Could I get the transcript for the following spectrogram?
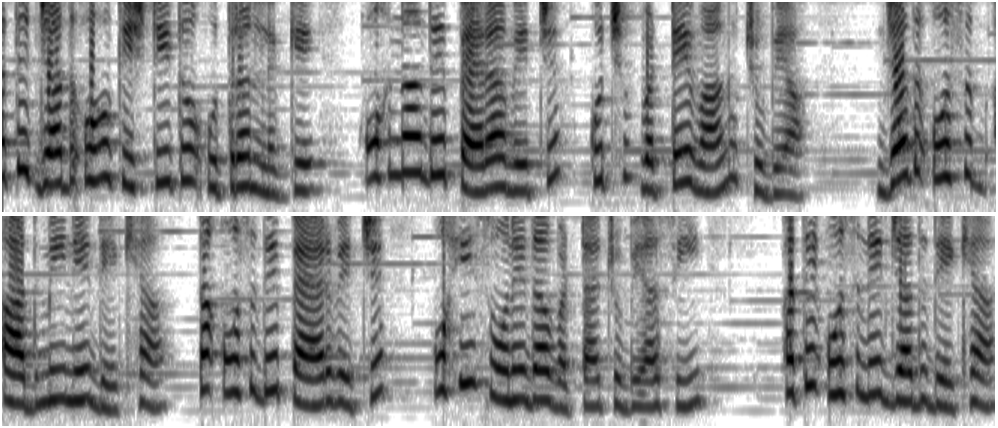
ਅਤੇ ਜਦ ਉਹ ਕਿਸ਼ਤੀ ਤੋਂ ਉਤਰਨ ਲੱਗੇ, ਉਹਨਾਂ ਦੇ ਪੈਰਾਂ ਵਿੱਚ ਕੁਝ ਵੱਟੇ ਵਾਂਗ ਚੁਭਿਆ। ਜਦ ਉਸ ਆਦਮੀ ਨੇ ਦੇਖਿਆ ਤਾਂ ਉਸ ਦੇ ਪੈਰ ਵਿੱਚ ਉਹੀ ਸੋਨੇ ਦਾ ਵੱਟਾ ਚੁਭਿਆ ਸੀ ਅਤੇ ਉਸ ਨੇ ਜਦ ਦੇਖਿਆ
